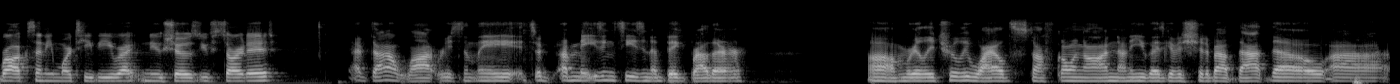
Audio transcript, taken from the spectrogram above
Rox, any more TV right? New shows you've started? I've done a lot recently. It's an amazing season of Big Brother. Um, really, truly wild stuff going on. None of you guys give a shit about that, though. Uh,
